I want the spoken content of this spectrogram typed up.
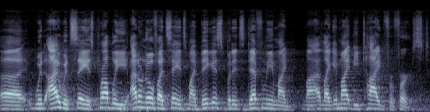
uh, would I would say is probably I don't know if I'd say it's my biggest, but it's definitely in my, my like it might be tied for first.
